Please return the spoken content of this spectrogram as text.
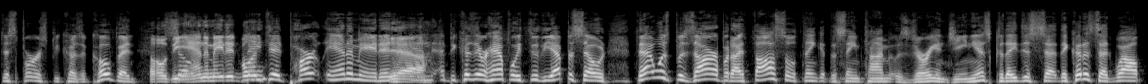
disperse because of COVID. Oh, the so animated one? They did part animated. Yeah. And because they were halfway through the episode, that was bizarre, but I also think at the same time it was very ingenious because they just said, they could have said, well,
